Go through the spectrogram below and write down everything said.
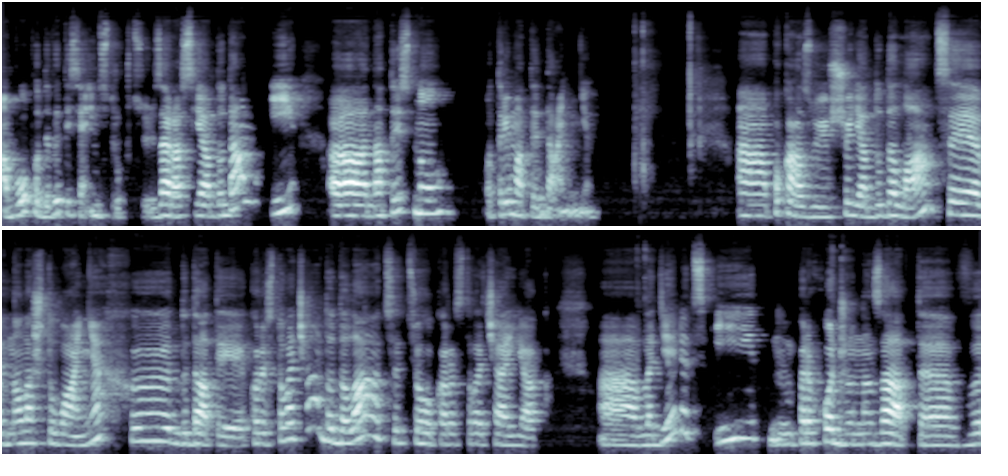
або подивитися інструкцію. Зараз я додам і натисну Отримати дані. Показую, що я додала. Це в налаштуваннях е, додати користувача, додала це цього користувача як владелець, і переходжу назад е, в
